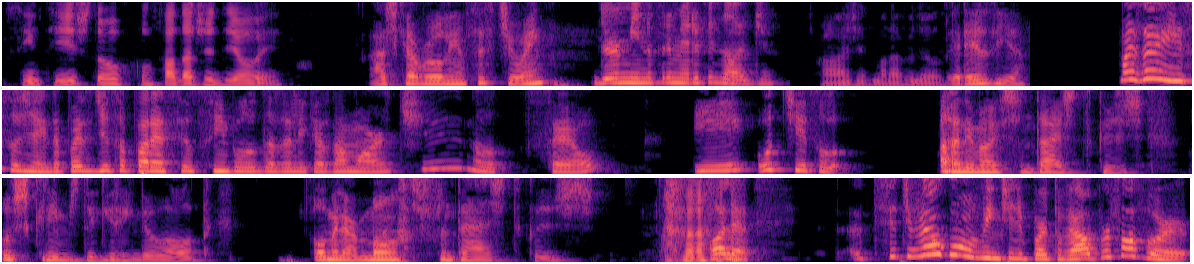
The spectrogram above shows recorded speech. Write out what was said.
senti, estou com saudade de DOA. Acho que a Rowling assistiu, hein? Dormi no primeiro episódio. Ai, gente, maravilhoso. Heresia. Mas é isso, gente. Depois disso aparece o símbolo das Relíquias da Morte no céu. E o título: Animais Fantásticos, Os Crimes de Grindelwald. Ou melhor, Monstros Fantásticos. Olha, se tiver algum ouvinte de Portugal, por favor,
